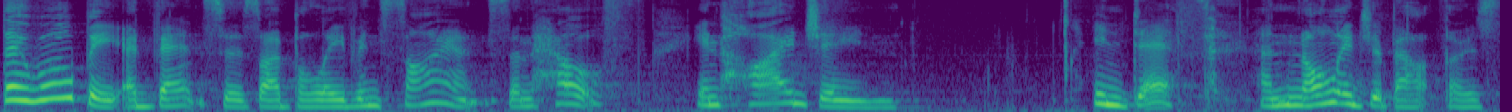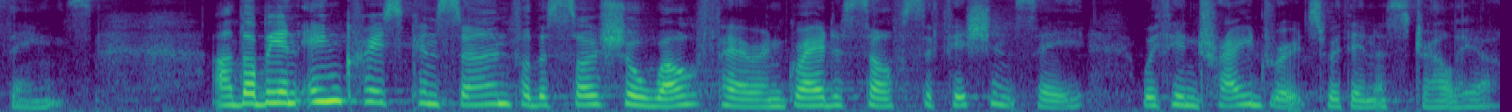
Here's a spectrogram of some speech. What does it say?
there will be advances, I believe, in science and health, in hygiene, in death and knowledge about those things. Uh, there'll be an increased concern for the social welfare and greater self sufficiency within trade routes within Australia.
